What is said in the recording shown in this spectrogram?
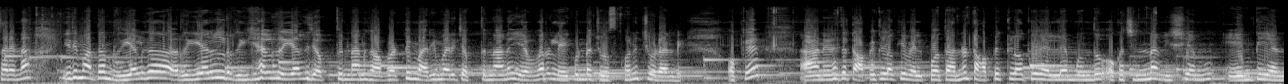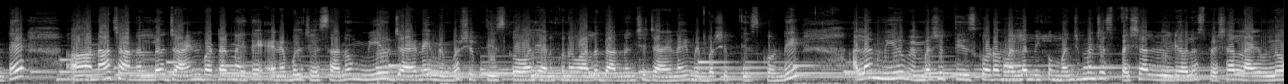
సరేనా? ఇది మాత్రం రియల్గా రియల్ రియల్ రియల్ చెప్తున్నాను కాబట్టి మరీ మరీ చెప్తున్నాను. ఎవరు లేకుండా చూసుకొని చూడండి. ఓకే? నేనైతే టాపిక్లోకి వెళ్ళిపోతాను. టాపిక్లోకి వెళ్ళే ముందు ఒక చిన్న విషయం ఏంటి అంటే నా ఛానల్లో జాయిన్ బటన్ అయితే ఎనేబుల్ చేశాను. మీరు జాయిన్ అయ్యి మెంబర్షిప్ తీసుకోవాలి అనుకున్న వాళ్ళు దాని నుంచి జాయిన్ అయ్యి మెంబర్షిప్ తీసుకోండి. అలా మీరు మెంబర్షిప్ తీసుకోవడం వల్ల మీకు మంచి మంచి స్పెషల్ వీడియోలు స్పెషల్ లైవ్లు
